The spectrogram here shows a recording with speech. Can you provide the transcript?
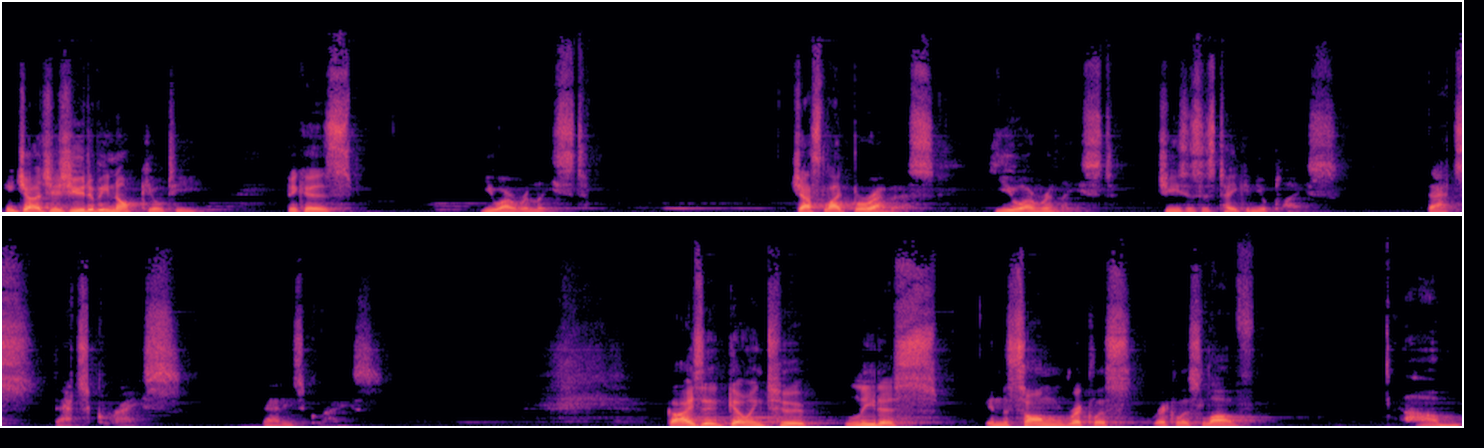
He judges you to be not guilty. because you are released. Just like Barabbas, you are released. Jesus has taken your place. That's, that's grace. That is grace. Guys are going to lead us in the song Reckless, Reckless Love. Um,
